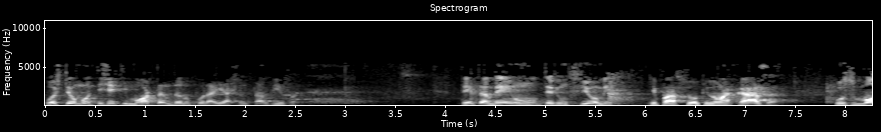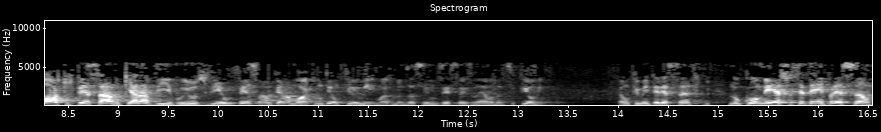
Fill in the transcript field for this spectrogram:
Hoje tem um monte de gente morta andando por aí achando que está viva. Tem também um, teve um filme que passou que numa casa os mortos pensavam que era vivo e os vivos pensavam que era morto. Não tem um filme mais ou menos assim? Não sei se vocês lembram desse filme. É um filme interessante. Que, no começo você tem a impressão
